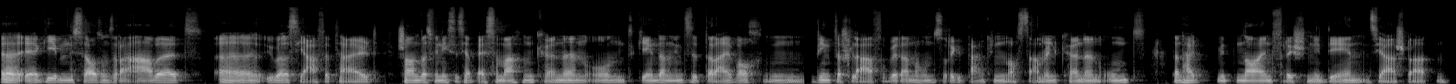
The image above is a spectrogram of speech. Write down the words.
äh, Ergebnisse aus unserer Arbeit äh, über das Jahr verteilt, schauen, was wir nächstes Jahr besser machen können und gehen dann in diese drei Wochen Winterschlaf, wo wir dann unsere Gedanken noch sammeln können und dann halt mit neuen, frischen Ideen ins Jahr starten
